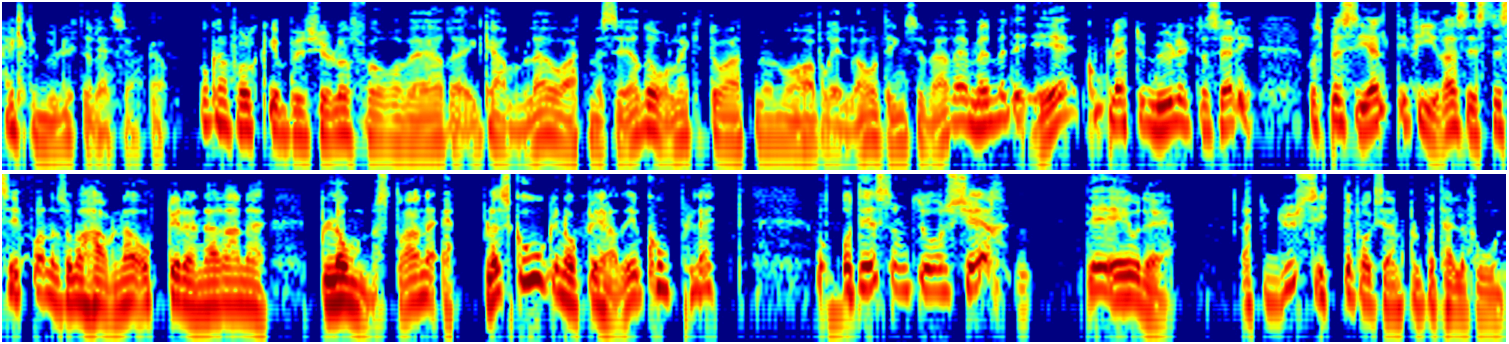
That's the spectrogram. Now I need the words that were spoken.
Helt umulig å lese. Ja. Nå kan folk beskylde oss for å være gamle, og at vi ser dårlig, og at vi må ha briller og ting som verre er, men, men det er komplett umulig å se dem. Og spesielt de fire siste sifrene som har havna oppi den denne blomstrende epleskogen oppi her. Det er jo komplett Og, og det som da skjer, det er jo det at du sitter f.eks. på telefon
